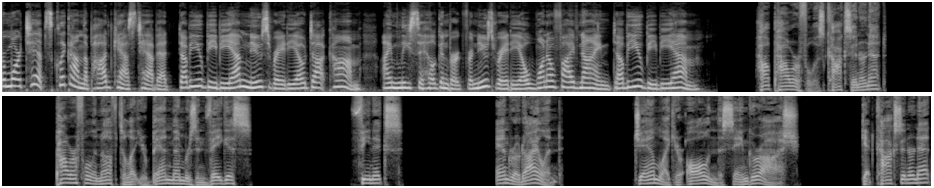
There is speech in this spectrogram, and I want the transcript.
For more tips, click on the podcast tab at WBBMNewsRadio.com. I'm Lisa Hilgenberg for News Radio 1059 WBBM. How powerful is Cox Internet? Powerful enough to let your band members in Vegas, Phoenix, and Rhode Island jam like you're all in the same garage. Get Cox Internet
